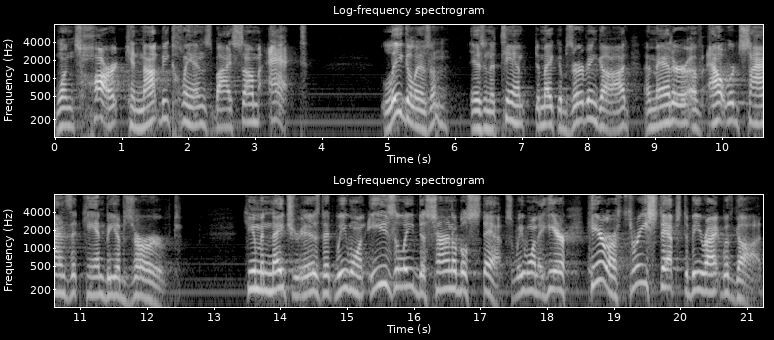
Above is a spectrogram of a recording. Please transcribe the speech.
One's heart cannot be cleansed by some act. Legalism is an attempt to make observing God a matter of outward signs that can be observed. Human nature is that we want easily discernible steps. We want to hear, here are three steps to be right with God.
